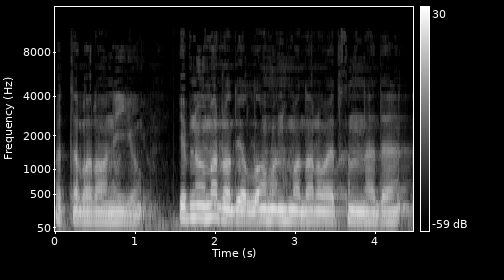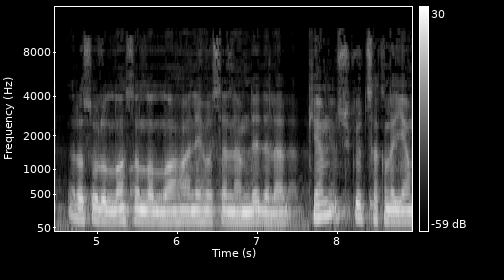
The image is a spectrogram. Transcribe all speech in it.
والطبراني ibn umar roziyallohu anhudan rivoyat qilinadi rasululloh sollallohu alayhi vasallam dedilar kim sukut saqlagan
